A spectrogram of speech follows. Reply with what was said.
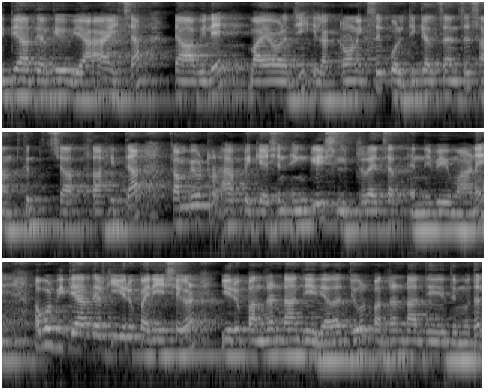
വിദ്യാർത്ഥികൾക്ക് വ്യാഴാഴ്ച രാവിലെ biology electronics political science Sanskrit Sahitya computer application English literature എന്നിവയുമാണ്. അപ്പോൾ വിദ്യാർത്ഥികൾക്ക് ഈ ഒരു പരീക്ഷകൾ ഈ ഒരു പന്ത്രണ്ടാം തീയതി അതായത് ജൂൺ പന്ത്രണ്ടാം തീയതി മുതൽ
